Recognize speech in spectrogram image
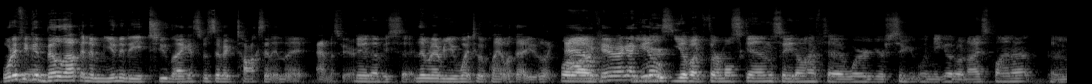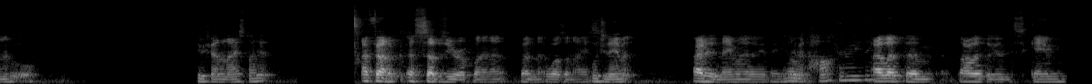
What if you could build up an immunity to like a specific toxin in the atmosphere? dude, that'd be sick. And then whenever you went to a planet with that, you're like, Or "Ah, like, care, I got you, gills. you have like thermal skin, so you don't have to wear your suit when you go to an ice planet. That'd Mhm. be cool. Have you found an ice planet? I found a, a sub-zero planet, but it wasn't ice. What'd you name it? I didn't name it anything. You name it Hoth or anything? I let them. I let the game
